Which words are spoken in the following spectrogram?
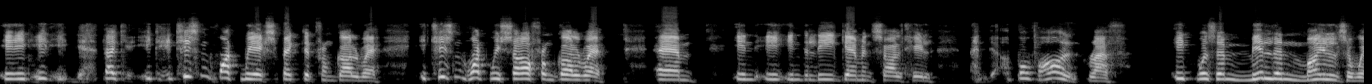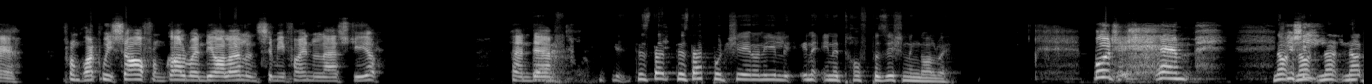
it, it, it like it, it isn't what we expected from Galway. It isn't what we saw from Galway um, in, in in the league game in Salthill. And above all, Raf, it was a million miles away from what we saw from Galway in the All Ireland semi final last year. And um, Does that does that put Shane O'Neill in a, in a tough position in Galway? but um, Not not see- not not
